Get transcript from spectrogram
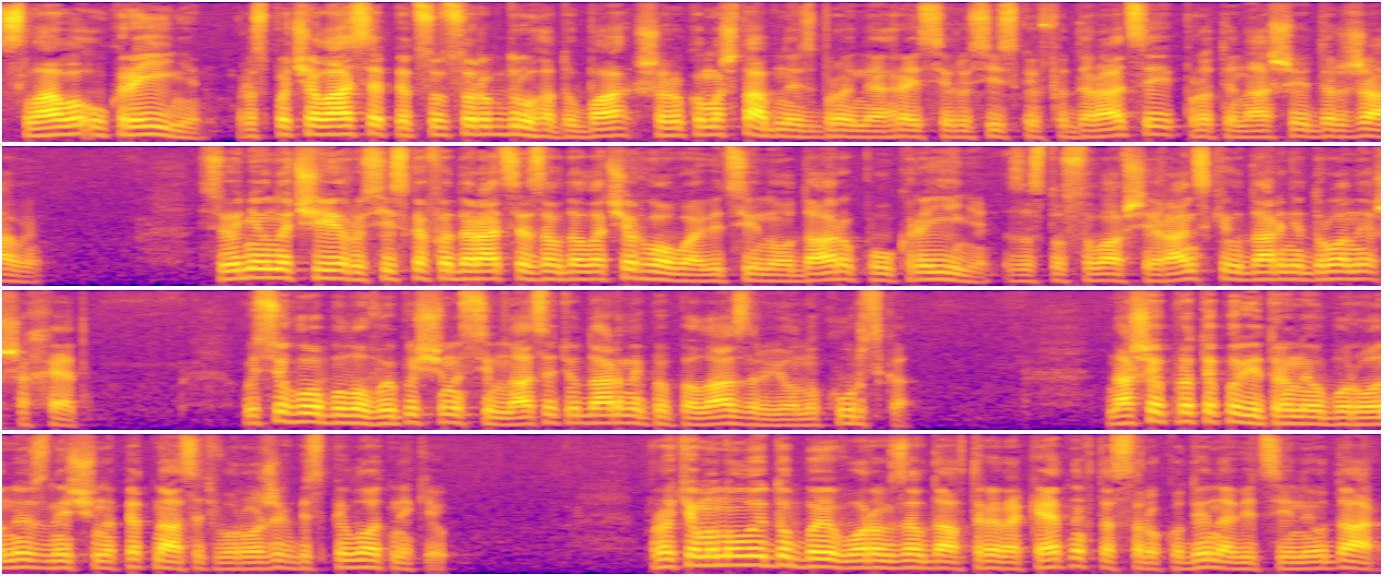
Слава Україні! Розпочалася 542-га доба широкомасштабної збройної агресії Російської Федерації проти нашої держави. Сьогодні вночі Російська Федерація завдала чергового авіаційного удару по Україні, застосувавши іранські ударні дрони Шахет. Усього було випущено 17 ударних БПЛА з району Курська. Нашою протиповітряною обороною знищено 15 ворожих безпілотників. Протягом минулої доби ворог завдав 3 ракетних та 41 авіаційний удар.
